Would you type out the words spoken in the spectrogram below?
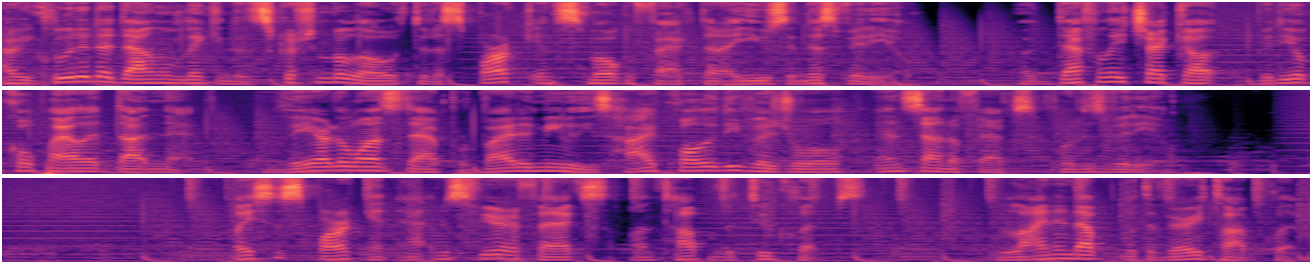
I've included a download link in the description below to the spark and smoke effect that I used in this video. But definitely check out videocopilot.net. They are the ones that provided me with these high quality visual and sound effects for this video. Place the spark and atmosphere effects on top of the two clips. Line it up with the very top clip.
